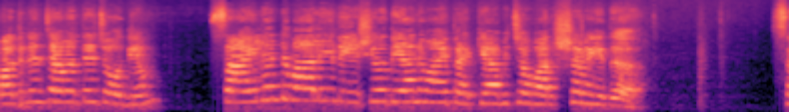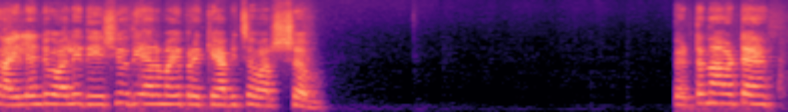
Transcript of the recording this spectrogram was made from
പതിനഞ്ചാമത്തെ ചോദ്യം. സൈലന്റ് വാലി ദേശീയോദ്യാനമായി പ്രഖ്യാപിച്ച വർഷം ഏത്? സൈലന്റ് വാലി ദേശീയോദ്യാനമായി പ്രഖ്യാപിച്ച വർഷം. പെട്ടെന്നാവട്ടെ.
